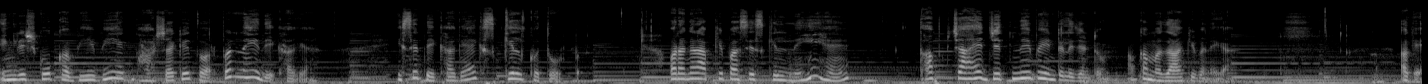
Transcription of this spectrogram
इंग्लिश को कभी भी एक भाषा के तौर पर नहीं देखा गया इसे देखा गया एक स्किल के तौर पर। और अगर आपके पास ये स्किल नहीं है तो आप चाहे जितने भी इंटेलिजेंट हो, आपका मज़ाक ही बनेगा। Okay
